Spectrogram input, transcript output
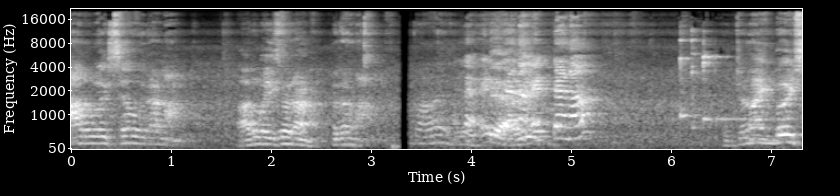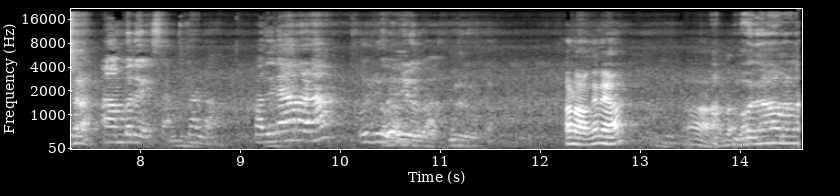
ആറ് പൈസ ഒരണ. ആറ് പൈസ ഒരാണ്. ഒരണ. അല്ല എട്ടണ എട്ടണ? കിട്ടണ അമ്പത് പൈസ. അമ്പത് പൈസ. കണ്ടോ? പതിനാറണ ഒരു രൂപ. ഒരു രൂപ. ആണോ അങ്ങനെയാ? ആ പതിനാറണ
